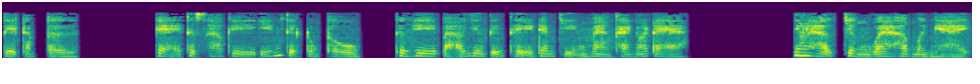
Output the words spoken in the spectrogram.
tia trầm tư. Kể từ sau khi Yến tiệc trung thù, Thường Hy bảo Dương Tiễn Thị đem chuyện mang thai nói ra. Nhưng là ước chừng qua hơn 10 ngày,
